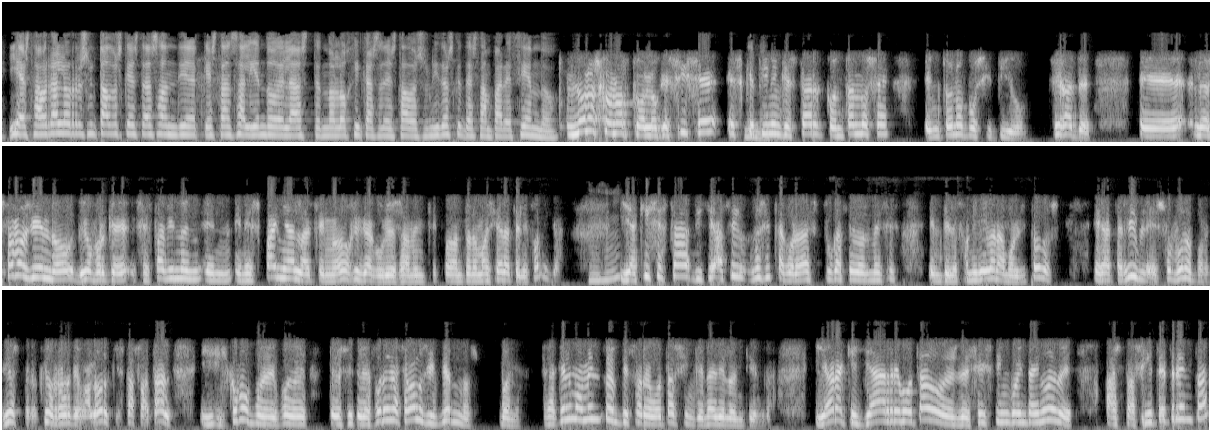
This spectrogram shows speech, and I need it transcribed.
Y hasta ahora los resultados que, que están saliendo de las tecnológicas en Estados Unidos, ¿qué te están pareciendo? No los conozco, lo que sí sé es que tienen que estar contándose en tono positivo. Fíjate, eh, lo estamos viendo, digo, porque se está viendo en, en, España la tecnológica, curiosamente, por antonomasia era telefónica. Y aquí se está, dice, hace, no sé si te acordarás tú que hace dos meses en telefónica iban a morir todos. Era terrible, eso, bueno, por Dios, pero qué horror de valor, que está fatal. ¿Y, cómo puede, puede, pero si telefónica se va a los infiernos? Bueno, en aquel momento empieza a rebotar sin que nadie lo entienda. Y ahora que ya ha rebotado desde 6.59 hasta 7.30,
